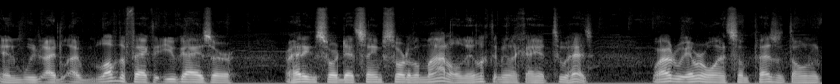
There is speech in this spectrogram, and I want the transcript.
And we, I, I love the fact that you guys are are heading toward that same sort of a model. And they looked at me like I had two heads. Why would we ever want some peasant to own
